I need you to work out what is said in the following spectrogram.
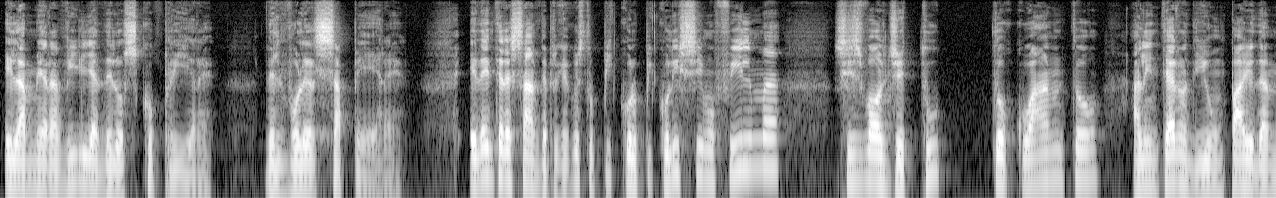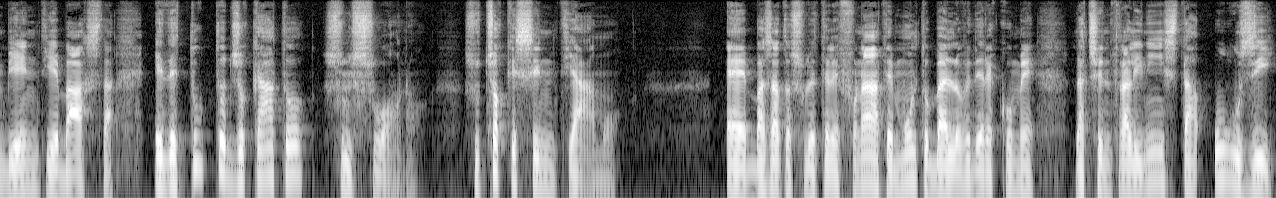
e la meraviglia dello scoprire, del voler sapere. Ed è interessante perché questo piccolo, piccolissimo film si svolge tutto quanto all'interno di un paio di ambienti e basta, ed è tutto giocato sul suono, su ciò che sentiamo. È basato sulle telefonate, è molto bello vedere come la centralinista usi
